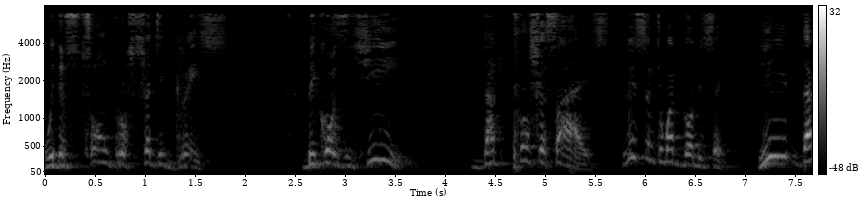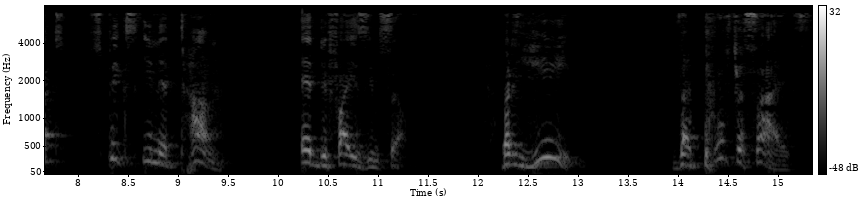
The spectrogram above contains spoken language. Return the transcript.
with a strong prophetic grace because he that prophesies, listen to what God is saying. He that speaks in a tongue edifies himself. But he that prophesies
